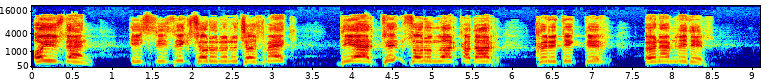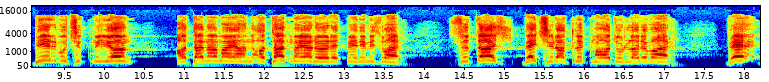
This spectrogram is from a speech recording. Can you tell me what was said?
O yüzden işsizlik sorununu çözmek diğer tüm sorunlar kadar kritiktir, önemlidir. Bir buçuk milyon atanamayan, atanmayan öğretmenimiz var. Staj ve çıraklık mağdurları var. Ve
